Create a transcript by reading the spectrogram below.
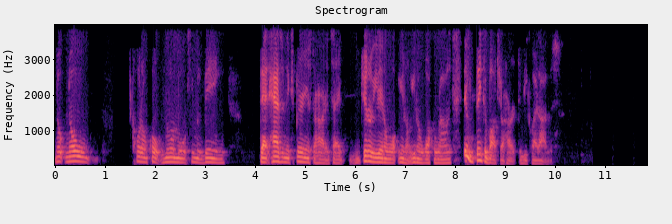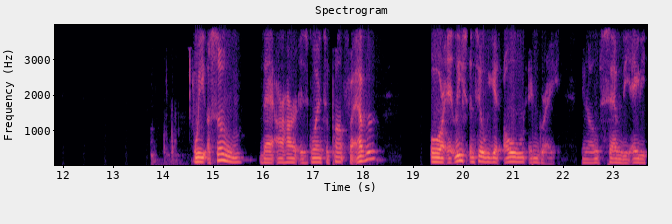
no no quote unquote normal human being that hasn't experienced a heart attack. Generally, they don't, you know, you don't walk around. They don't think about your heart, to be quite honest. We assume that our heart is going to pump forever, or at least until we get old and gray you know, 70, 80,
